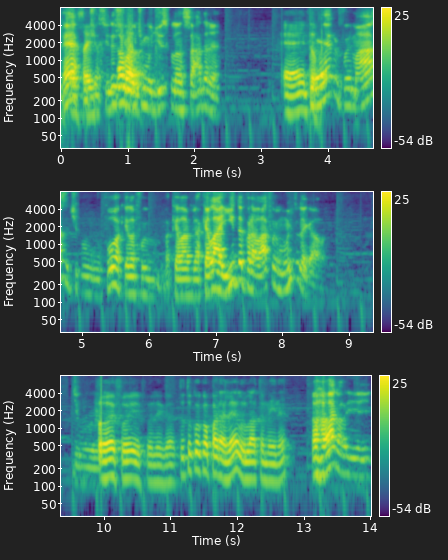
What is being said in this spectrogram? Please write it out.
É, Essa aí. tinha sido Não, mas- último disco lançado, né? É, então. Lembro, foi massa, tipo, pô, aquela, foi, aquela, aquela ida pra lá foi muito legal. Tipo, Foi, foi, foi legal. Tu tocou com a Paralelo lá também, né? aham, e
